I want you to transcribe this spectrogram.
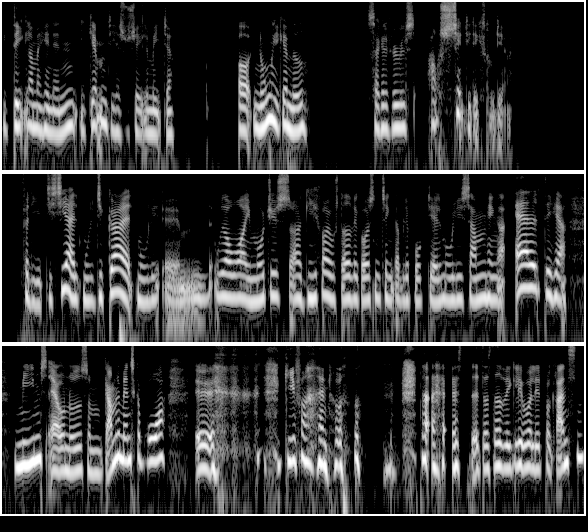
de deler med hinanden igennem de her sociale medier, og nogen ikke er med, så kan det føles afsindigt ekskluderende. Fordi de siger alt muligt, de gør alt muligt. Øhm, Udover emojis og giffer er jo stadigvæk også en ting, der bliver brugt i alle mulige sammenhænge. Alt det her. Memes er jo noget, som gamle mennesker bruger. Øh, giffer er noget, der, er, der stadigvæk lever lidt på grænsen.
